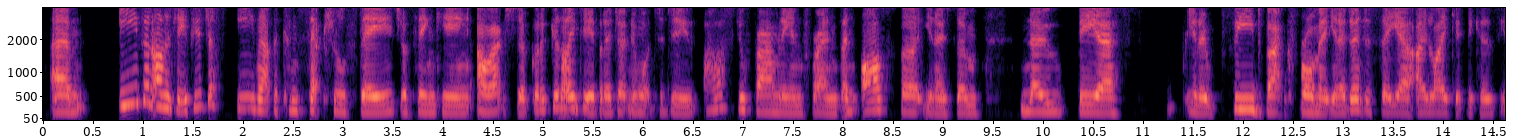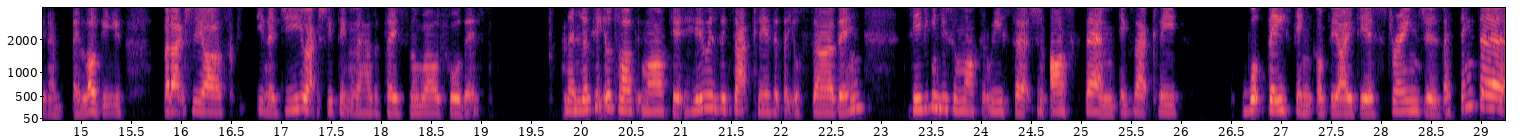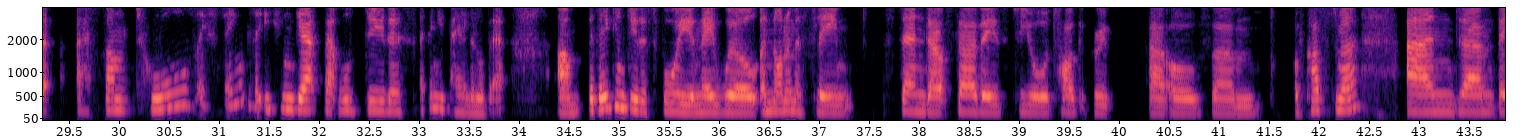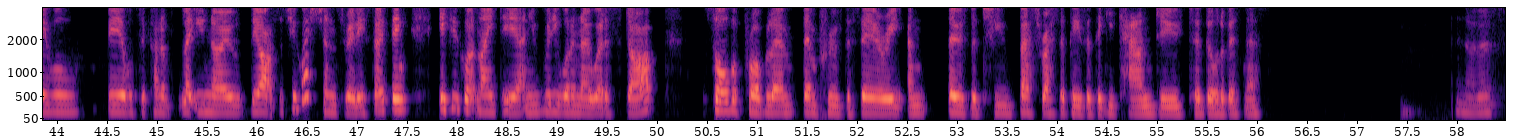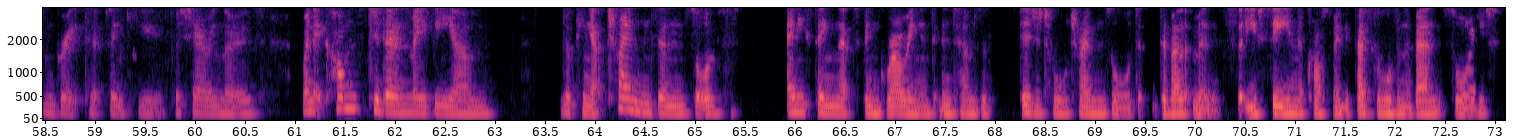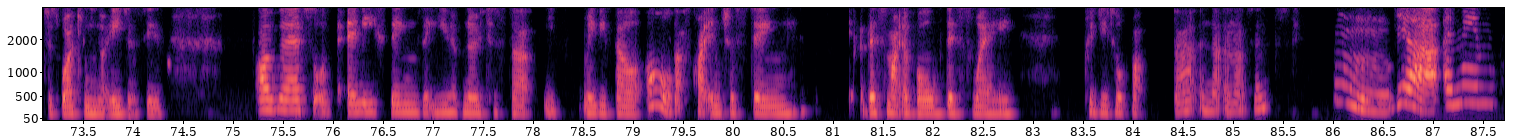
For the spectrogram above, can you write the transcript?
Um, even honestly if you're just even at the conceptual stage of thinking oh actually i've got a good idea but i don't know what to do ask your family and friends and ask for you know some no bs you know feedback from it. You know don't just say yeah i like it because you know they love you but actually ask you know do you actually think that there has a place in the world for this? Then look at your target market. Who is exactly is it that you're serving? See if you can do some market research and ask them exactly what they think of the idea. Strangers i think there are some tools i think that you can get that will do this. I think you pay a little bit um, but they can do this for you and they will anonymously send out surveys to your target group uh, of um, of customer, and um, they will be able to kind of let you know the answer to your questions really. So I think if you've got an idea and you really want to know where to start, solve a problem, then prove the theory, and those are the two best recipes I think you can do to build a business. No, there's some great tips. Thank you for sharing those. When it comes to then maybe um, looking at trends and sort of anything that's been growing in, in terms of digital trends or d- developments that you've seen across maybe festivals and events or you just, just working in your agencies are there sort of anything that you have noticed that you've maybe felt oh that's quite interesting this might evolve this way. Could you talk about that in that in that sense? Hmm, yeah, I mean,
